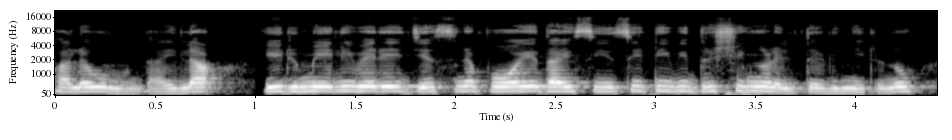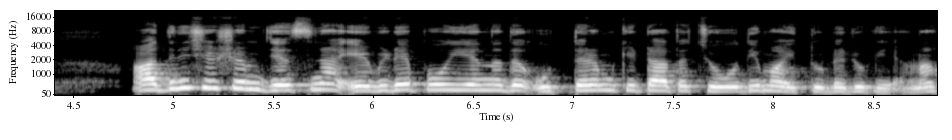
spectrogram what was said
ഫലവും ഉണ്ടായില്ല എരുമേലി വരെ ജസ്ന പോയതായി സി ദൃശ്യങ്ങളിൽ തെളിഞ്ഞിരുന്നു. അതിനുശേഷം ജസ്ന എവിടെ പോയി എന്നത് ഉത്തരം കിട്ടാത്ത ചോദ്യമായി തുടരുകയാണ്.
